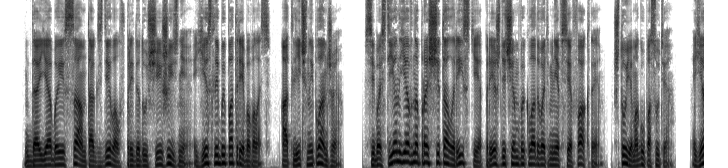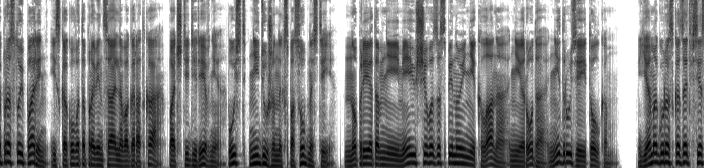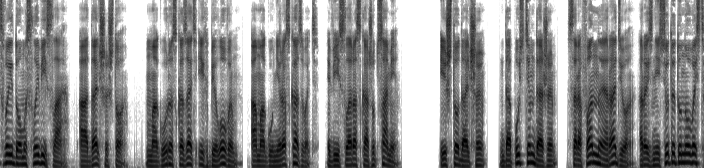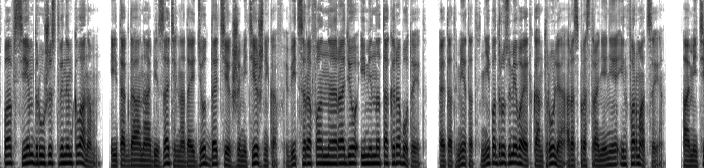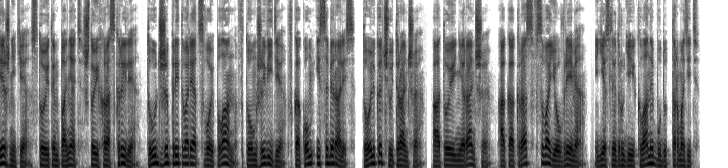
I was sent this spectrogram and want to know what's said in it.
Да я бы и сам так сделал в предыдущей жизни, если бы потребовалось. Отличный план же. Себастьян явно просчитал риски, прежде чем выкладывать мне все факты, что я могу по сути? Я простой парень из какого-то провинциального городка, почти деревни, пусть недюжинных способностей, но при этом не имеющего за спиной ни клана, ни рода, ни друзей толком. Я могу рассказать все свои домыслы Висла, а дальше что? Могу рассказать их Беловым, а могу не рассказывать. Висла расскажут сами. И что дальше? Допустим даже, Сарафанное радио разнесет эту новость по всем дружественным кланам, и тогда она обязательно дойдет до тех же мятежников, ведь сарафанное радио именно так и работает. Этот метод не подразумевает контроля распространения информации. А мятежники, стоит им понять, что их раскрыли, тут же притворят свой план в том же виде, в каком и собирались, только чуть раньше, а то и не раньше, а как раз в свое время, если другие кланы будут тормозить.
